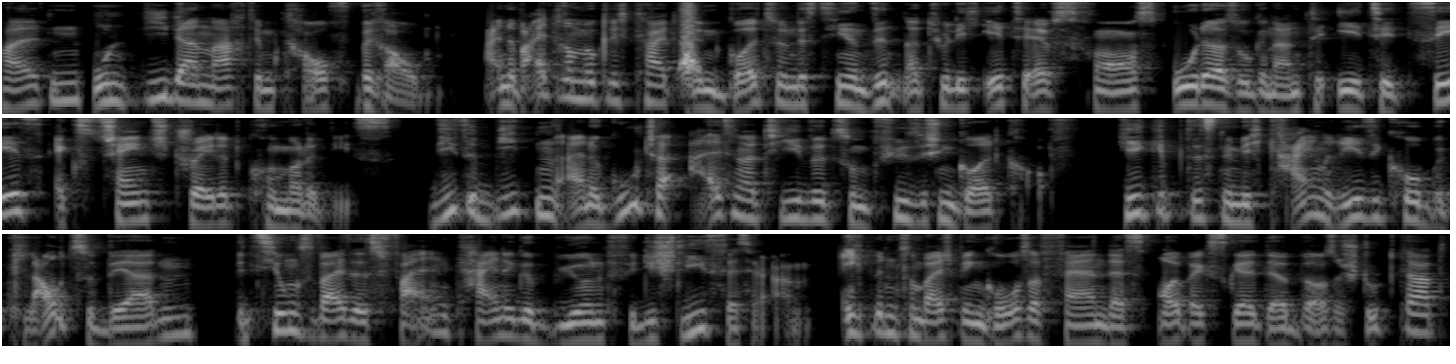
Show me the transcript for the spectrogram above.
halten und die dann nach dem Kauf berauben. Eine weitere Möglichkeit, in Gold zu investieren, sind natürlich ETFs, Fonds oder sogenannte ETCs, Exchange Traded Commodities. Diese bieten eine gute Alternative zum physischen Goldkauf. Hier gibt es nämlich kein Risiko, beklaut zu werden, beziehungsweise es fallen keine Gebühren für die Schließfächer an. Ich bin zum Beispiel ein großer Fan des Eubex-Geld der Börse Stuttgart.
